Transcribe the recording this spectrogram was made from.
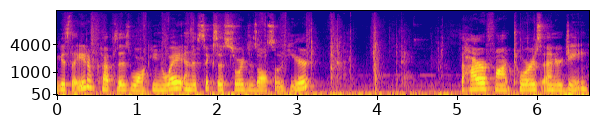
because the Eight of Cups is walking away and the Six of Swords is also here. The Hierophant, Taurus energy.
